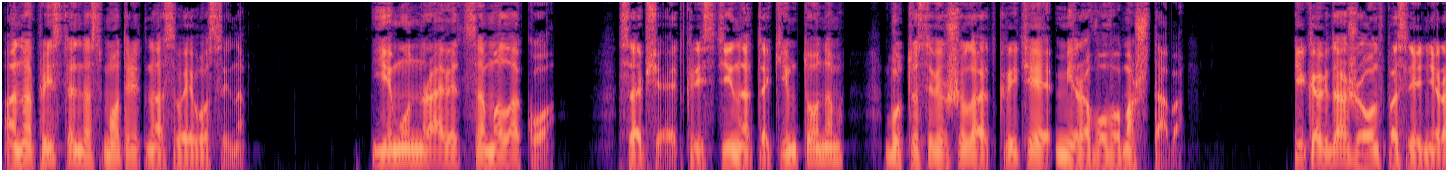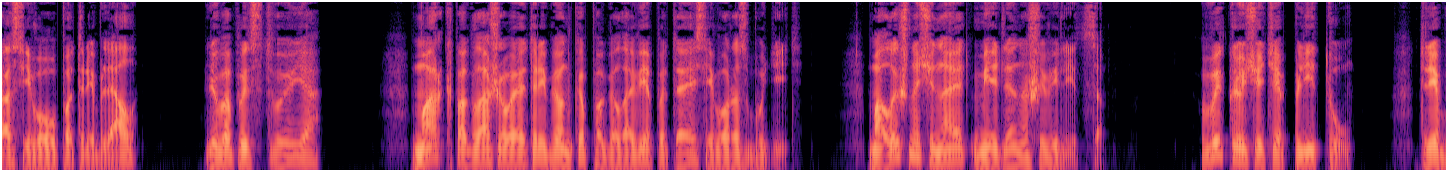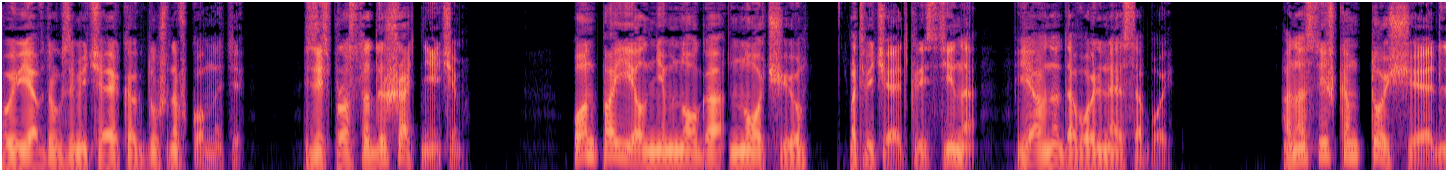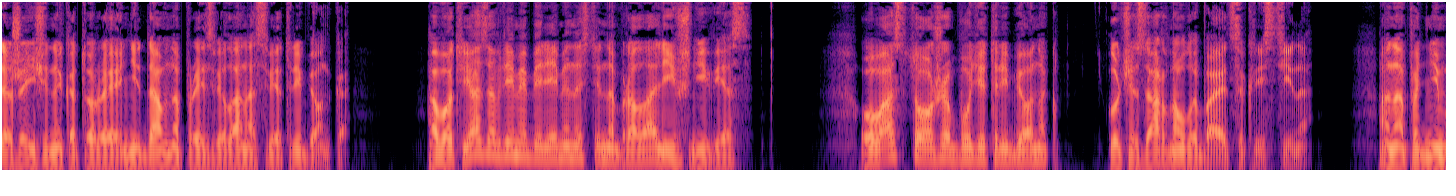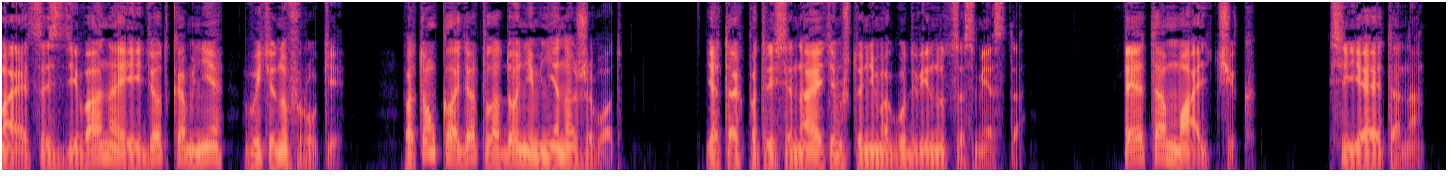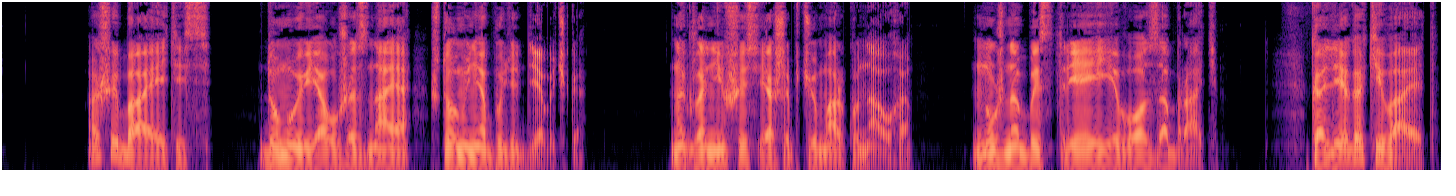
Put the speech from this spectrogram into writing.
Она пристально смотрит на своего сына. Ему нравится молоко, сообщает Кристина таким тоном, будто совершила открытие мирового масштаба. И когда же он в последний раз его употреблял? Любопытствую я. Марк поглаживает ребенка по голове, пытаясь его разбудить. Малыш начинает медленно шевелиться. «Выключите плиту», — требую я, вдруг замечая, как душно в комнате. «Здесь просто дышать нечем». «Он поел немного ночью», — отвечает Кристина, явно довольная собой. Она слишком тощая для женщины, которая недавно произвела на свет ребенка. А вот я за время беременности набрала лишний вес. «У вас тоже будет ребенок», — лучезарно улыбается Кристина. Она поднимается с дивана и идет ко мне, вытянув руки. Потом кладет ладони мне на живот. Я так потрясена этим, что не могу двинуться с места. «Это мальчик», — сияет она. «Ошибаетесь», — думаю я, уже зная, что у меня будет девочка. Наклонившись, я шепчу Марку на ухо. «Нужно быстрее его забрать». Коллега кивает.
